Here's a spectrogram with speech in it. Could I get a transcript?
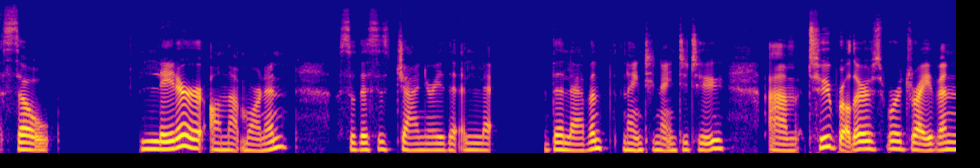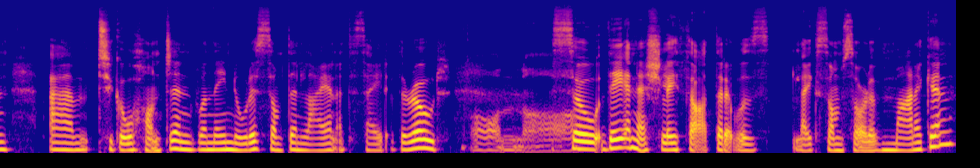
so later on that morning, so this is January the ele- the 11th, 1992, um, two brothers were driving um, to go hunting when they noticed something lying at the side of the road. Oh no. So they initially thought that it was like some sort of mannequin,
